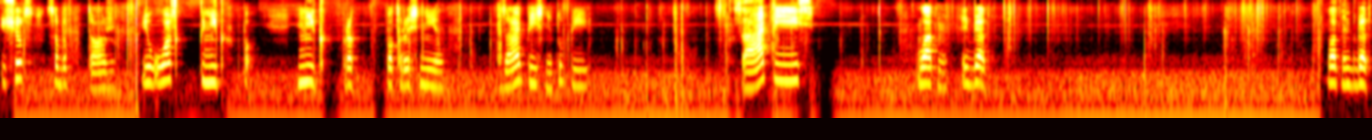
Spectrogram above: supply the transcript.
Еще саботаж. И у вас книг, по, ник про, покраснел. Запись, не тупи. Запись. Ладно, ребят, Ладно, ребят,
